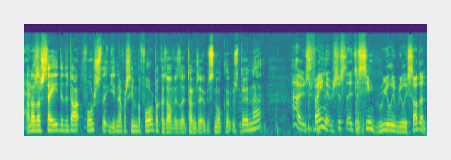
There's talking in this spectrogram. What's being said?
Another side of the Dark Force that you'd never seen before? Because obviously it turns out it was Snoke that was doing that. Ah, it was fine. It was just it just seemed really, really sudden.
